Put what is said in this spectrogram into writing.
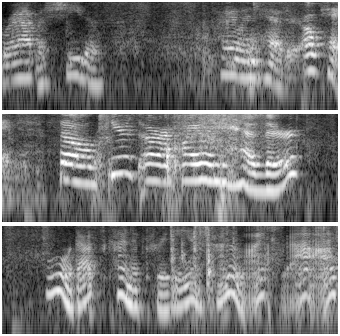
grab a sheet of Highland Heather. Okay, so here's our Highland Heather. Oh, that's kind of pretty. I kind of like that.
